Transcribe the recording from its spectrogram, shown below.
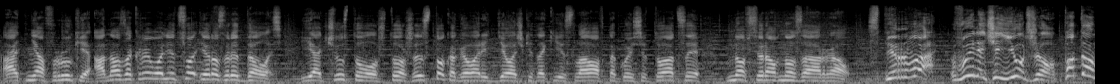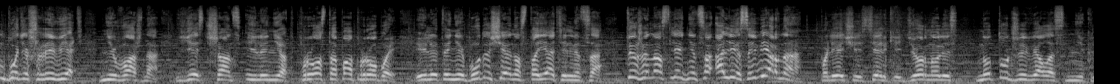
Отняв руки, она закрыла лицо и разрыдалась. Я чувствовал, что жестоко говорить девочке такие слова в такой ситуации, но все равно заорал. «Сперва вылечи Юджио, потом будешь реветь! Неважно, есть шанс или нет, просто попробуй! Или ты не будущая настоятельница, ты же наследница Алисы, верно?» Плечи Сельки дернулись, но тут же вяло сникли.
